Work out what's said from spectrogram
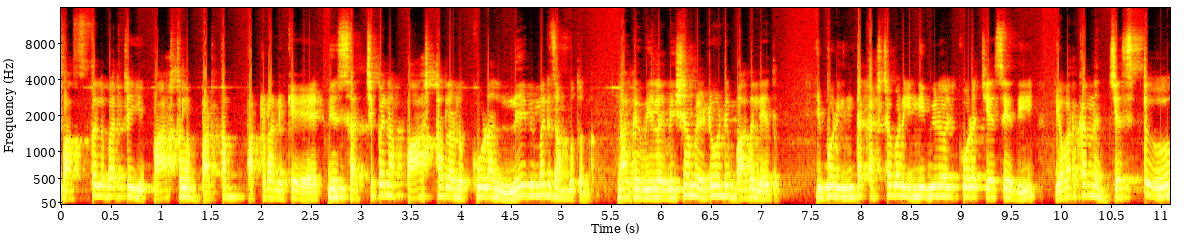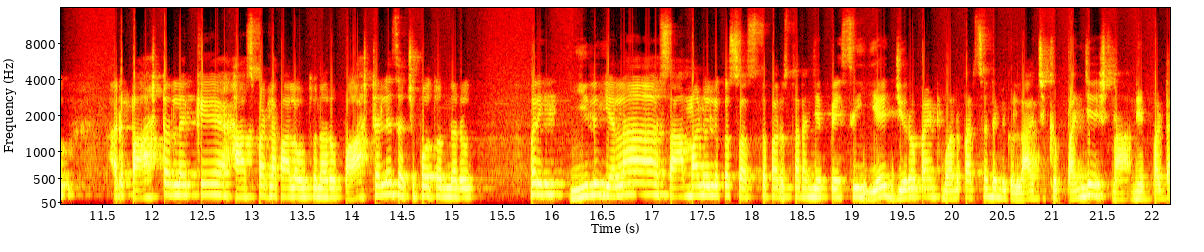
స్వస్థతల పరిచే ఈ పాస్టర్ల భర్తం పట్టడానికే నేను చచ్చిపోయిన పాస్టర్లను కూడా లేవి మరి చంపుతున్నా. నాకు వీళ్ళ విషయంలో ఎటువంటి బాధ లేదు. ఇప్పుడు ఇంత కష్టపడి ఇన్ని వీడియోలు కూడా చేసేది ఎవరికన్నా జస్ట్ అంటే పాస్టర్లకే హాస్పిటల్ ఫాలో అవుతున్నారు పాస్టర్లే చచ్చిపోతున్నారు. మరి వీళ్ళు ఎలా సామాన్యులకు స్వస్థపరుస్తారని చెప్పేసి a zero point one percent మీకు లాజిక్ పనిచేసినా నేను పడ్డ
